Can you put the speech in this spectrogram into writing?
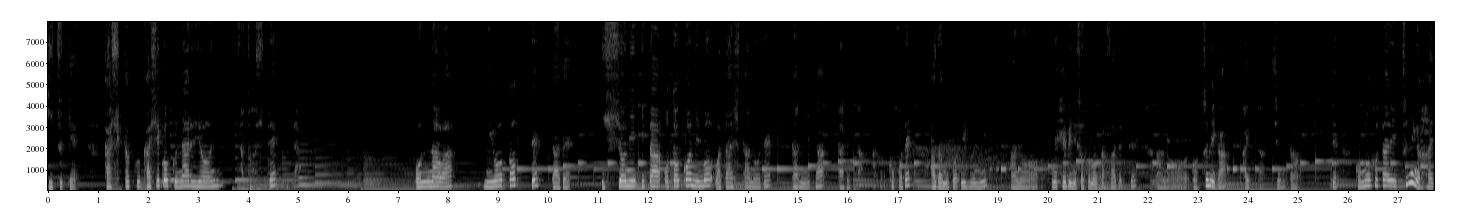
引きつけ、賢く賢くなるように諭していた。女は身を取って食べ、一緒にいた男にも渡したので、神が食べた。ここでアダムとイブに、あの、ね、蛇にそそのかされて、あの、こう罪が入った瞬間。で、この二人、罪が入っ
